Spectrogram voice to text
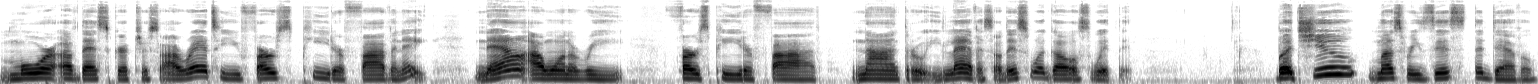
more of that scripture. So I read to you First Peter 5 and 8. Now I want to read First Peter 5 9 through 11. So this is what goes with it. But you must resist the devil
